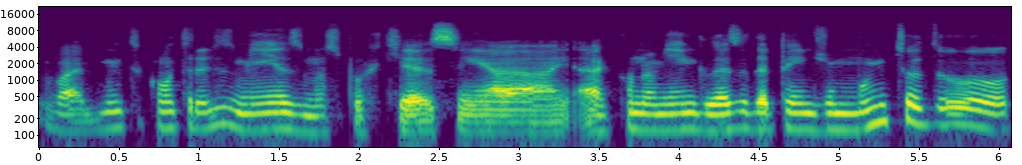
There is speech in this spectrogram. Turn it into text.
vai muito contra eles mesmos, porque assim, a, a economia inglesa depende muito do,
